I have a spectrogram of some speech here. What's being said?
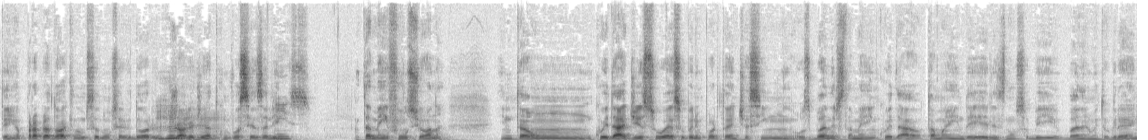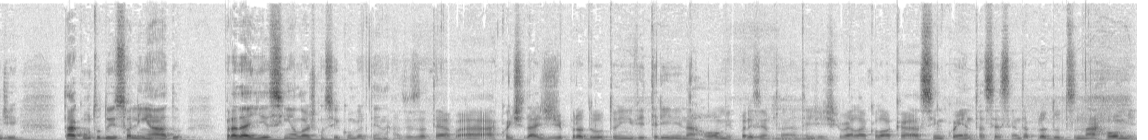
tem a própria Doc, não precisa de um servidor, uhum. joga direto com vocês ali. Isso. Também funciona. Então, cuidar disso é super importante, assim, os banners também, cuidar o tamanho deles, não subir banner muito grande, tá com tudo isso alinhado, para daí assim a loja conseguir converter. Né? Às vezes até a, a, quantidade de produto em vitrine na home, por exemplo, uhum. né? tem gente que vai lá e coloca 50, 60 produtos na home,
